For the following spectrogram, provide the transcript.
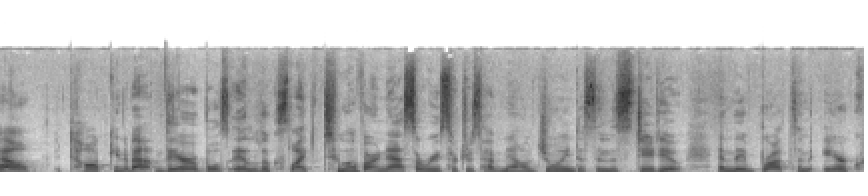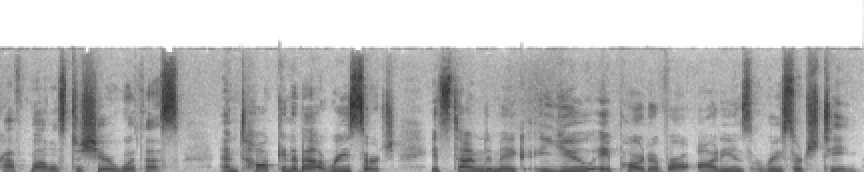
Well, talking about variables, it looks like two of our NASA researchers have now joined us in the studio, and they've brought some aircraft models to share with us. And talking about research, it's time to make you a part of our audience research team.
